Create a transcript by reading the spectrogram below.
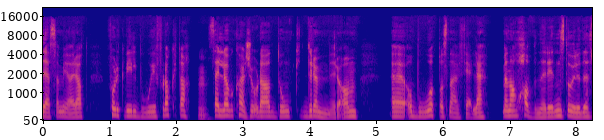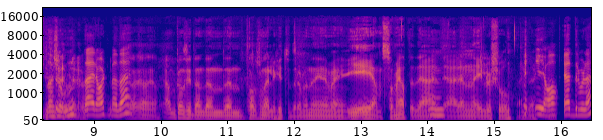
det som gjør at folk vil bo i flokk, da. Mm. Selv om kanskje Ola Dunk drømmer om uh, å bo oppå Snaufjellet, men han havner i den store destinasjonen. Det er rart med det. Ja, ja, ja. Ja, du kan si den, den, den tradisjonelle hyttedrømmen i, i ensomhet, det er, Mm. det er en illusjon. Ja, jeg tror det.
